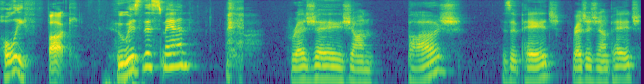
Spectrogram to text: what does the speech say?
Holy fuck. Who is this man? Regé Jean Page? Is it Page? Regé Jean Page?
